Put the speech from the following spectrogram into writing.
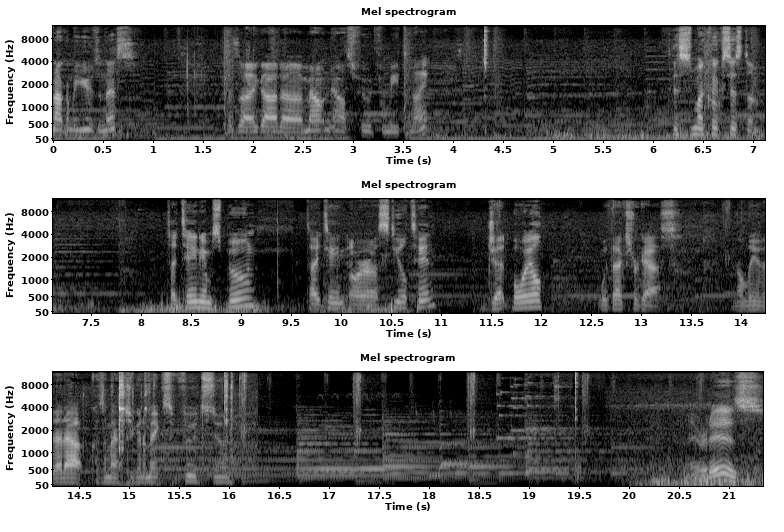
not gonna be using this because I got uh, mountain house food for me tonight. This is my cook system. Titanium spoon, titan or a steel tin, Jetboil with extra gas. And I'll leave that out because I'm actually gonna make some food soon. There it is.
